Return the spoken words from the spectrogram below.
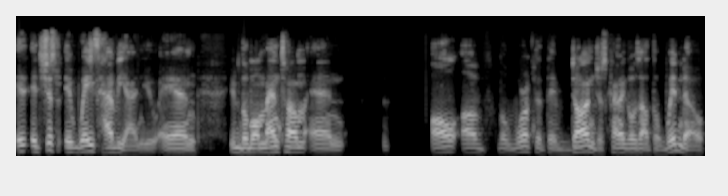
it, it's just it weighs heavy on you, and you know, the momentum and all of the work that they've done just kind of goes out the window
